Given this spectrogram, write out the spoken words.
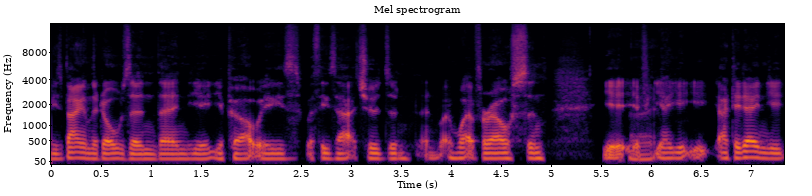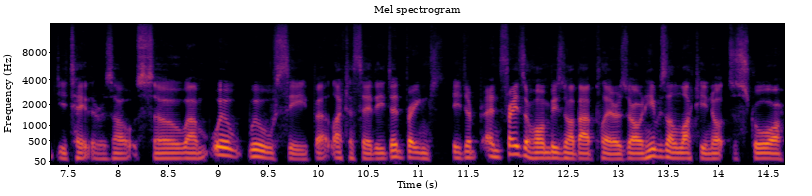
he's banging the goals in, then you, you put up with his with his attitudes and, and, and whatever else, and you, right. yeah, you, you, at the end you, you take the results. So um, we'll we'll see. But like I said, he did bring he did, and Fraser Hornby's not a bad player as well, and he was unlucky not to score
